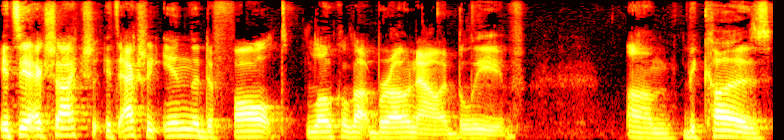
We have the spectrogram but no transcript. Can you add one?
It's actually it's actually in the default local.bro now, I believe, um, because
